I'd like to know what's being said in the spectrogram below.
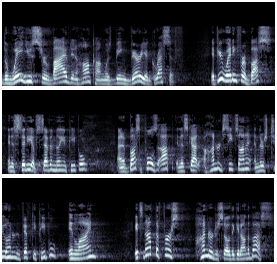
the way you survived in Hong Kong was being very aggressive. If you're waiting for a bus in a city of 7 million people, and a bus pulls up and it's got 100 seats on it and there's 250 people in line, it's not the first 100 or so that get on the bus.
